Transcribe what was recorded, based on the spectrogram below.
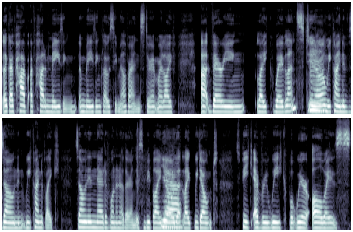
like I've have I've had amazing, amazing close female friends throughout my life, at varying like wavelengths. Do you know? Mm. And we kind of zone and we kind of like zone in and out of one another. And there's some people I know Yeah. that like we don't speak every week, but we're always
